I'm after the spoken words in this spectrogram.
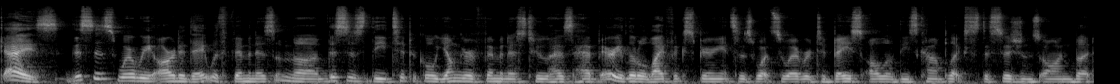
Guys, this is where we are today with feminism. Uh, this is the typical younger feminist who has had very little life experiences whatsoever to base all of these complex decisions on, but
